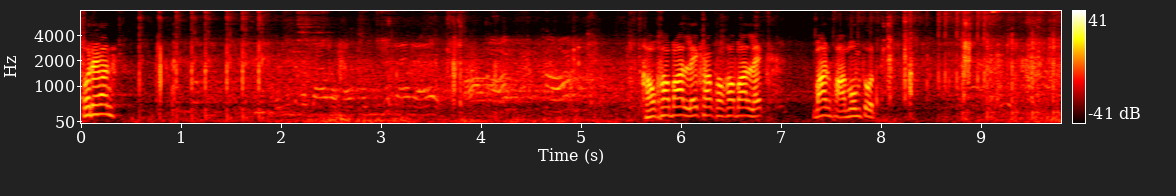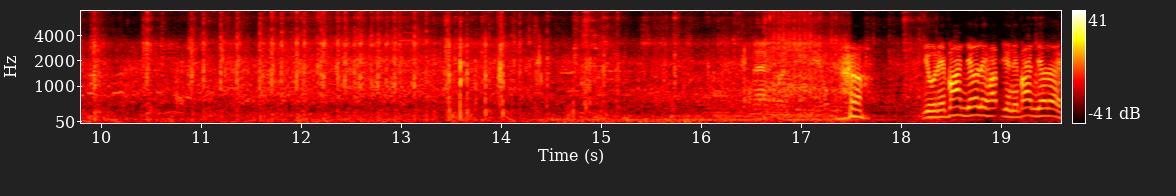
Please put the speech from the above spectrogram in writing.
ตัวเดียวกันเขาเข้าบ้านเล็กครับเขาเข้าบ้านเล็ก บ้านขวามุมสุดแม่งโดนยิงนิ้วอยู่ในบ้านเยอะเลยครับ อยู่ในบ้านเยอะเลย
